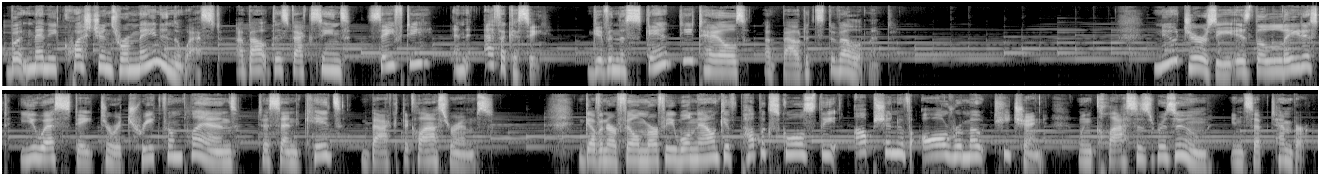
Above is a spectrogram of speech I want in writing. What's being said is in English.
But many questions remain in the West about this vaccine's safety and efficacy, given the scant details about its development. New Jersey is the latest U.S. state to retreat from plans to send kids back to classrooms. Governor Phil Murphy will now give public schools the option of all remote teaching when classes resume in September.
